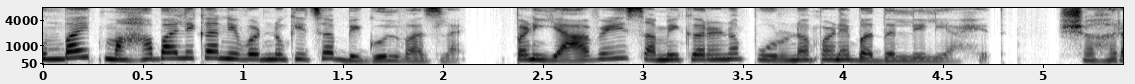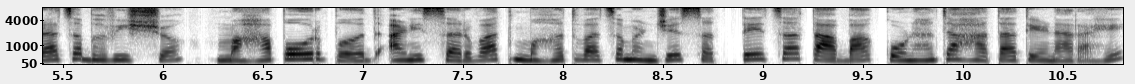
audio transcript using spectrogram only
मुंबईत महापालिका निवडणुकीचा बिगुल वाजलाय. पण यावेळी समीकरणं पूर्णपणे बदललेली आहेत. शहराचं भविष्य महापौरपद आणि सर्वात महत्त्वाचं म्हणजे सत्तेचा ताबा कोणाच्या हातात येणार आहे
